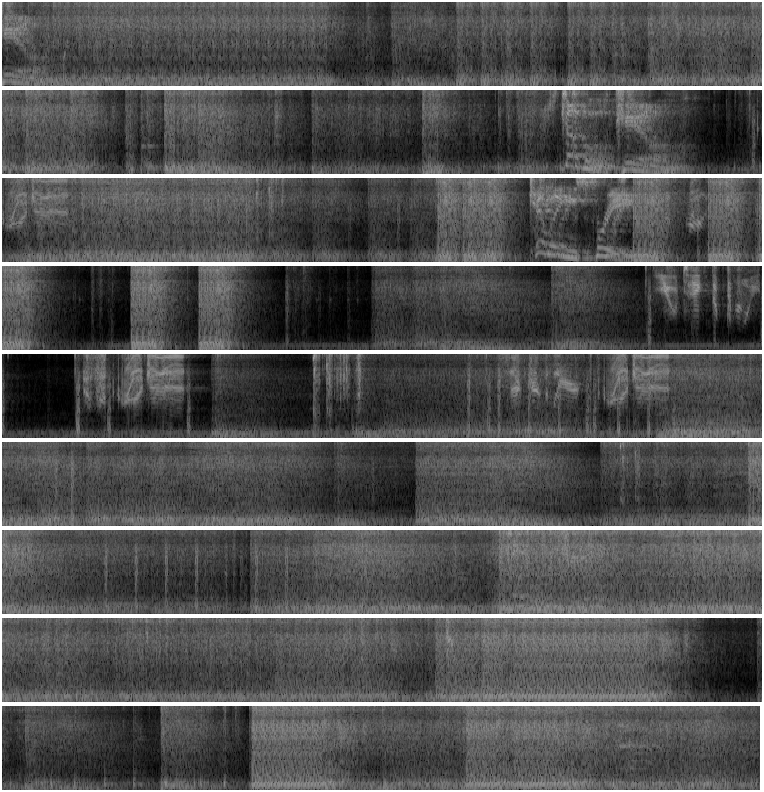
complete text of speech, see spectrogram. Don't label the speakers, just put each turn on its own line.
Kill. Double kill. Killing spree.
You take the point. Roger that. Sector clear. Roger that.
